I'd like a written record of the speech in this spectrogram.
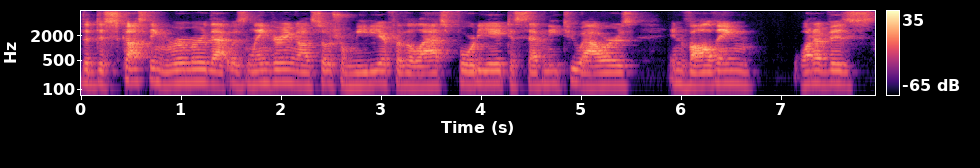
the disgusting rumor that was lingering on social media for the last 48 to 72 hours involving one of his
